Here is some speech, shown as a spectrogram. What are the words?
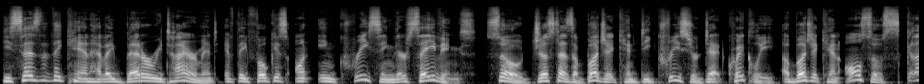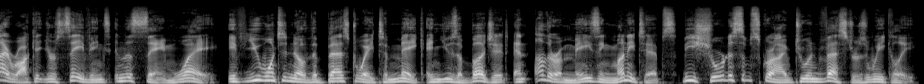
he says that they can have a better retirement if they focus on increasing their savings. So, just as a budget can decrease your debt quickly, a budget can also skyrocket your savings in the same way. If you want to know the best way to make and use a budget and other amazing money tips, be sure to subscribe to Investors Weekly.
